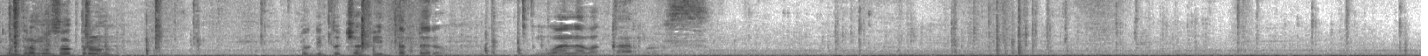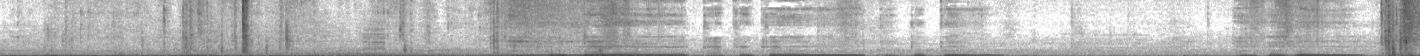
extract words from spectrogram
Encontramos otro. Un poquito chafita, pero igual lava carros.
